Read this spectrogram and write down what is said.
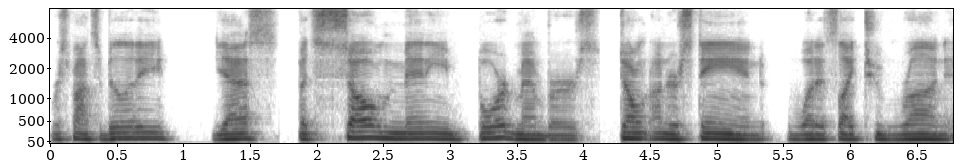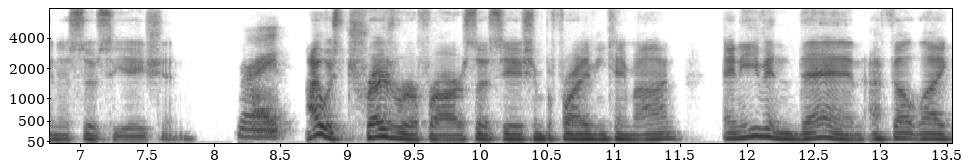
responsibility, yes, but so many board members don't understand what it's like to run an association. Right. I was treasurer for our association before I even came on. And even then, I felt like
